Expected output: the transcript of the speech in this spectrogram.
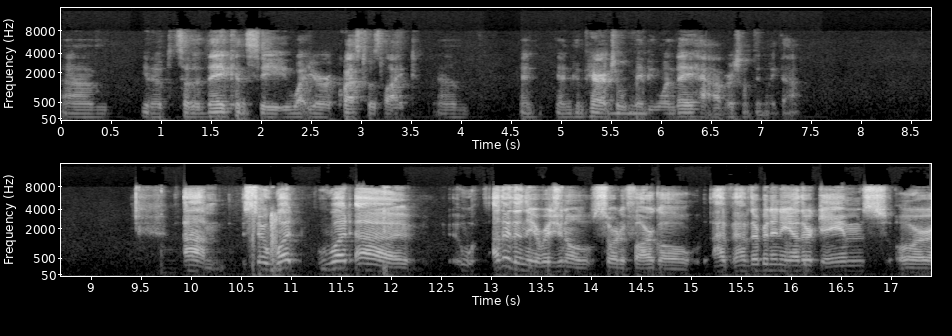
um, you know, so that they can see what your quest was like um, and, and compare it to maybe one they have or something like that. Um, so what what uh, other than the original Sword of Fargoal, have have there been any other games or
